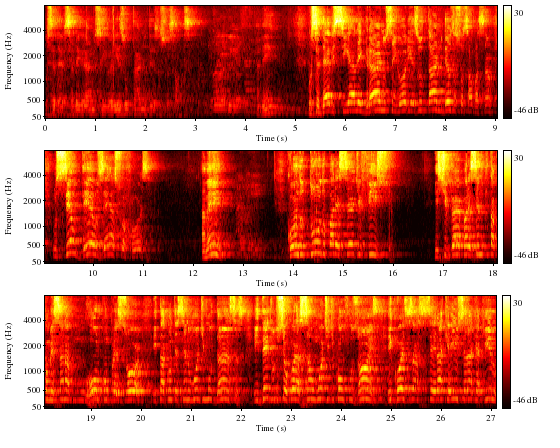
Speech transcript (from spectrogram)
você deve se alegrar no Senhor e exultar no Deus da sua salvação. Amém? Você deve se alegrar no Senhor e exultar no Deus da sua salvação. O seu Deus é a sua força. Amém? Amém. Quando tudo parecer difícil, estiver parecendo que está começando um rolo compressor e está acontecendo um monte de mudanças e dentro do seu coração um monte de confusões e coisas, ah, será que é isso, será que é aquilo?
